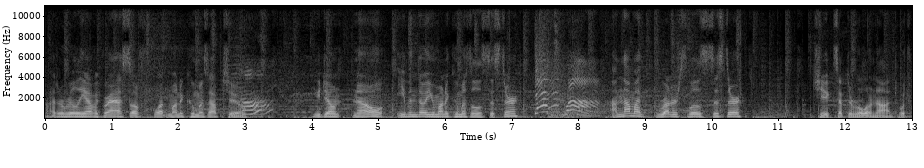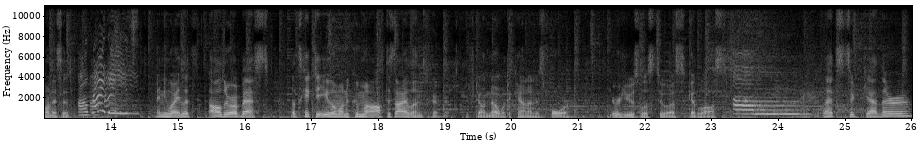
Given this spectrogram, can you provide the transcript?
I don't really have a grasp of what Monokuma's up to. Huh? You don't know? Even though you're Monokuma's little sister? That's wrong. I'm not my brother's little sister. Did she accept the role or not? Which one is it? Alrighty. Anyway, let's all do our best. Let's kick the evil Monokuma off this island. if you don't know what the cannon is for, you're useless to us. Get lost. Um. Let's together.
